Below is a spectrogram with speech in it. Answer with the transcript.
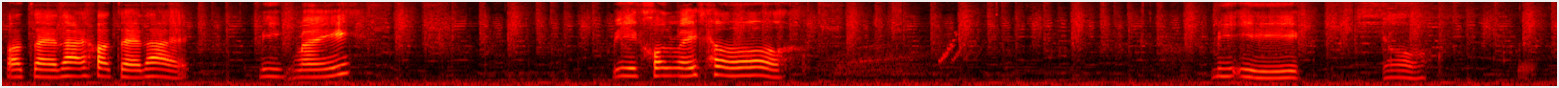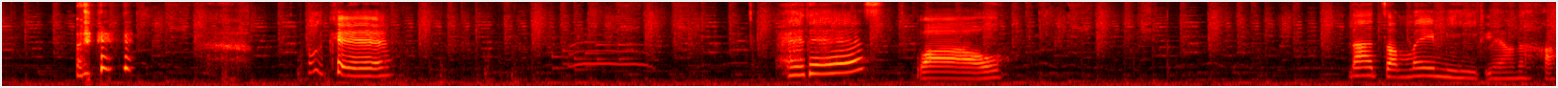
เข้าใจได้เข้าใจได้ มีอีกไหม มีคนไหมเธอ มีอีกโอเค เฮเดส ว้าว น่าจะไม่มีอีกแล้วนะคะ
